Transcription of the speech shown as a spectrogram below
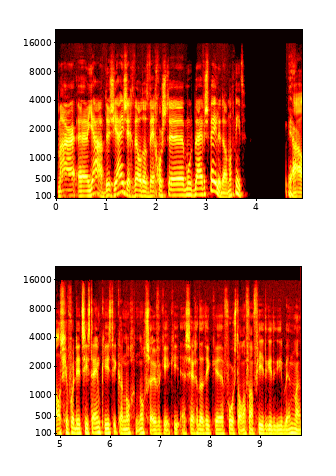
Maar ja, dus jij zegt wel dat Weghorst moet blijven spelen dan, of niet? Ja, als je voor dit systeem kiest, ik kan nog, nog zeven keer kie- zeggen dat ik eh, voorstander van 4-3-3 ben. Maar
